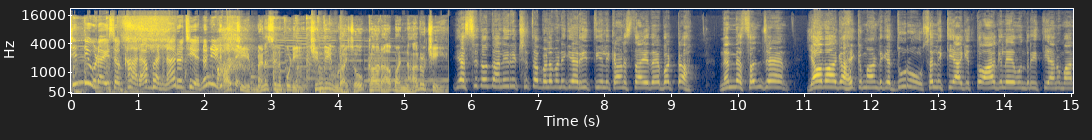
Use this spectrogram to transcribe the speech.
ಚಿಂದಿ ಉಡಾಯಿಸೋ ಖಾರ ಬಣ್ಣ ರುಚಿಯನ್ನು ನೀಡುತ್ತದೆ. ಆಚಿ ಮೆಣಸಿನ ಪುಡಿ ಚಿಂದಿ ಉಡಾಯಿಸೋ ಖಾರ ಬಣ್ಣ ರುಚಿ. ಎಸ್ ಇದೊಂದು ಅನಿರೀಕ್ಷಿತ ಬೆಳವಣಿಗೆಯ ರೀತಿಯಲ್ಲಿ ಕಾಣಿಸ್ತಾ ಇದೆ ಬಟ್ ನಿನ್ನೆ ಸಂಜೆ ಯಾವಾಗ ಹೈಕಮಾಂಡ್ಗೆ ದೂರು ಸಲ್ಲಿಕೆಯಾಗಿತ್ತೋ ಆಗಲೇ ಒಂದು ರೀತಿಯ ಅನುಮಾನ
